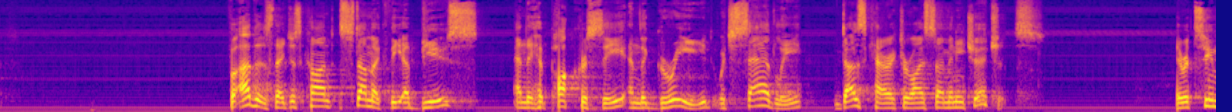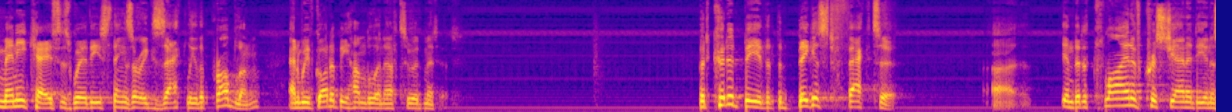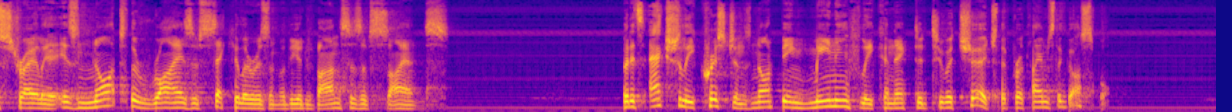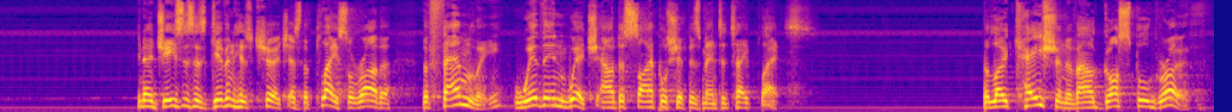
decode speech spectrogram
For others, they just can't stomach the abuse and the hypocrisy and the greed which sadly does characterize so many churches. There are too many cases where these things are exactly the problem, and we've got to be humble enough to admit it. But could it be that the biggest factor uh, in the decline of Christianity in Australia is not the rise of secularism or the advances of science? But it's actually Christians not being meaningfully connected to a church that proclaims the gospel. You know, Jesus has given his church as the place, or rather, the family within which our discipleship is meant to take place. The location of our gospel growth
